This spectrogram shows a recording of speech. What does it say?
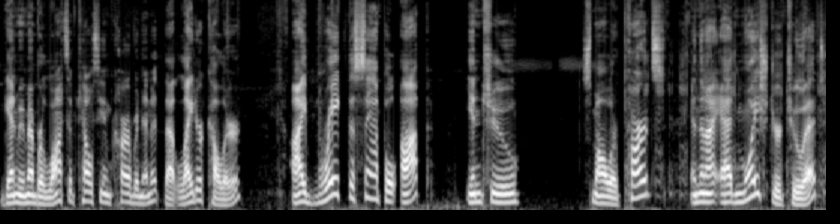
Again, remember lots of calcium carbon in it, that lighter color. I break the sample up into smaller parts, and then I add moisture to it.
